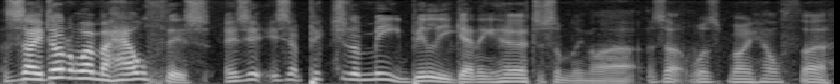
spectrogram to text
So I don't know where my health is. Is it is it a picture of me, Billy, getting hurt or something like that? Is that was my health there?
